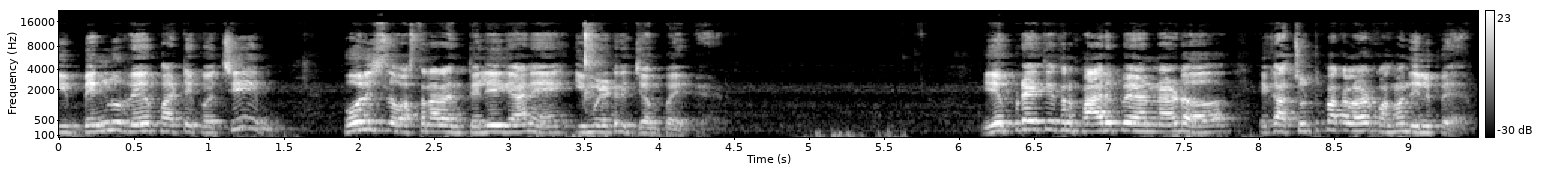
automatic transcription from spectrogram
ఈ బెంగళూరు రేవ్ పార్టీకి వచ్చి పోలీసులు వస్తున్నారని తెలియగానే ఇమీడియట్గా జంప్ అయిపోయాడు. ఎప్పుడైతే ఇతను పారిపోయి ఉన్నాడో ఇక చుట్టుపక్కల వాడు కొంతమంది వెళ్ళిపోయారు.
